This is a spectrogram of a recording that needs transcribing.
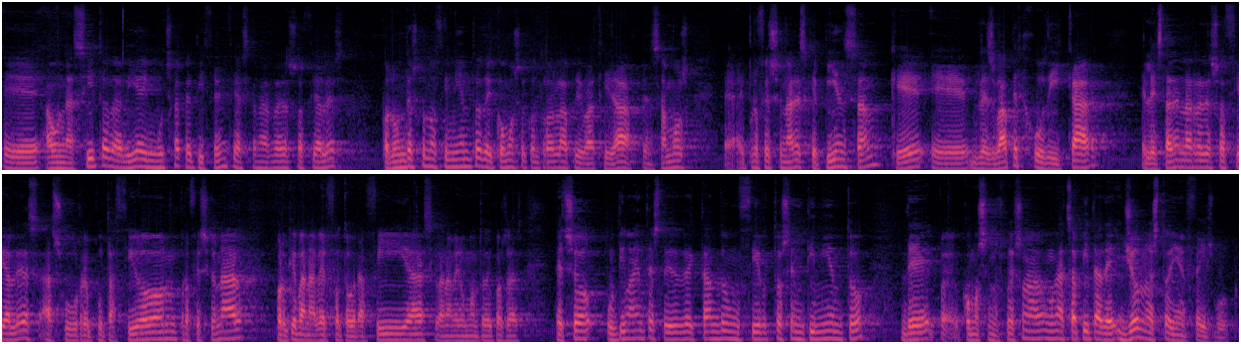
eh, aún así todavía hay muchas reticencias en las redes sociales por un desconocimiento de cómo se controla la privacidad. Pensamos, eh, hay profesionales que piensan que eh, les va a perjudicar el estar en las redes sociales a su reputación profesional porque van a ver fotografías y van a ver un montón de cosas. De hecho, últimamente estoy detectando un cierto sentimiento de, pues, como si nos fuese una, chapita de yo no estoy en Facebook,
